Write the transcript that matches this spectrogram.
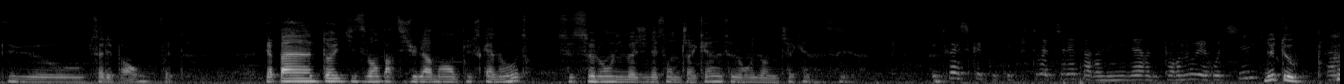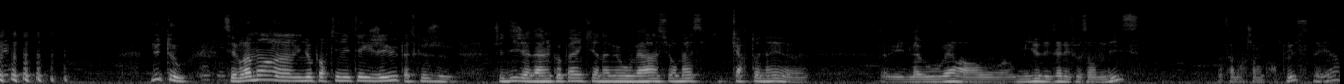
plus, au- ça dépend en fait. Il n'y a pas un toy qui se vend particulièrement plus qu'un autre. C'est selon l'imagination de chacun et selon les envies de chacun. C'est... Et toi, est-ce que tu étais plutôt attiré par l'univers du porno érotique? Du tout, Ah du tout. C'est vraiment euh, une opportunité que j'ai eue parce que je, je dis j'avais un copain qui en avait ouvert un sur Masse et qui cartonnait. euh, euh, il l'avait ouvert en- au milieu des années 70. Bon, ça marchait encore plus d'ailleurs.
